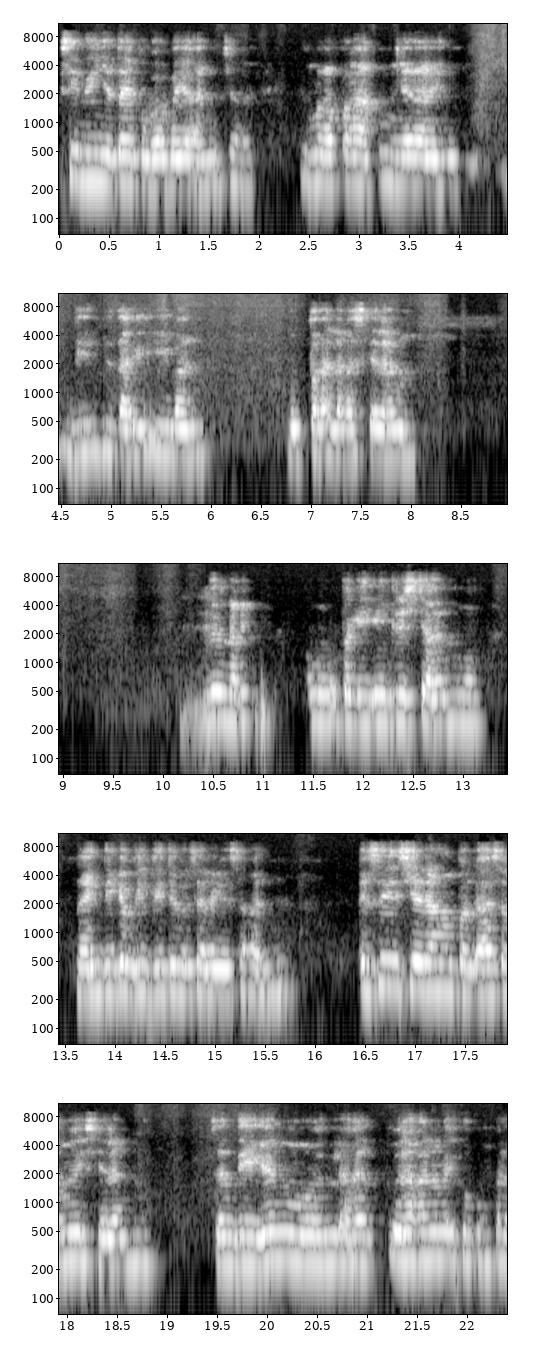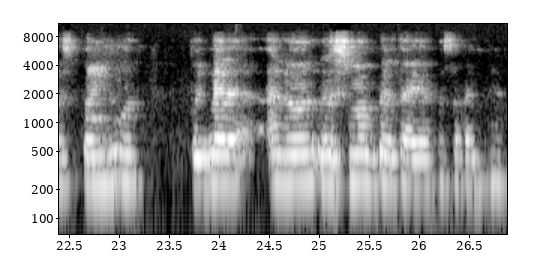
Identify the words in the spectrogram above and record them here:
Kasi hindi niya tayo pababayaan. Tsaka, yung mga pangako niya hindi niya tayo iiwan. Magpakalakas ka lang. Mhm. Yung nakikita mo pagiging kristyano mo na hindi ka bibitiw talaga sa kanya. Kasi siya lang ang pag-asa mo, eh, siya lang ang sandigan mo, lahat. Wala ka na maikukumpara sa Panginoon. Pag na, ano, nasumampalataya ka sa kanya.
